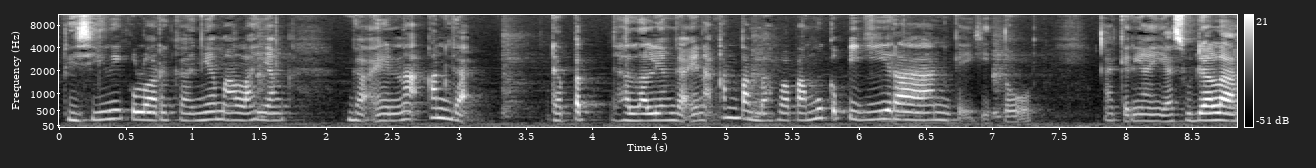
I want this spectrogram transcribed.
Di sini keluarganya malah yang nggak enak kan nggak dapat halal yang nggak enak kan tambah papamu kepikiran kayak gitu. Akhirnya ya sudahlah.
